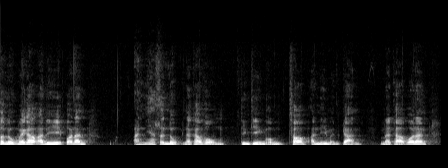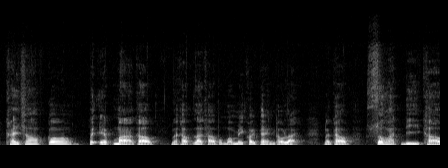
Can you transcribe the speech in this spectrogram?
สนุกไหมครับ อันนี้ เพราะนั้นอันนี้สนุกนะครับผมจริงๆ ผมชอบอันนี้เหมือนกัน นะครับเพราะฉะนั้นใครชอบก็ไปเอฟมาครับนะครับ ราคาผมว่าไม่ค่อยแพงเท่าไหร่นะครับ สวัสดีครับ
